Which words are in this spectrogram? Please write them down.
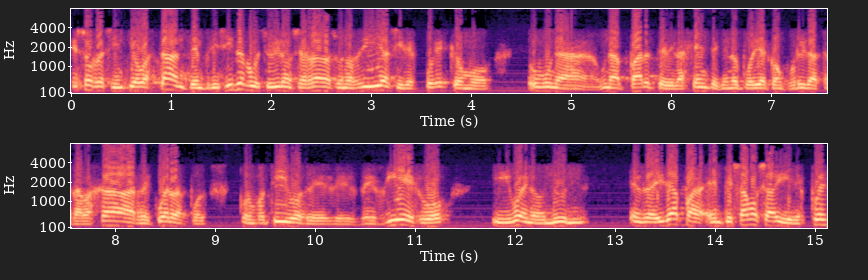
eso resintió bastante, en principio porque estuvieron cerrados unos días y después como hubo una, una parte de la gente que no podía concurrir a trabajar, recuerdas, por, por motivos de, riesgo, y bueno, en realidad empezamos ahí, después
